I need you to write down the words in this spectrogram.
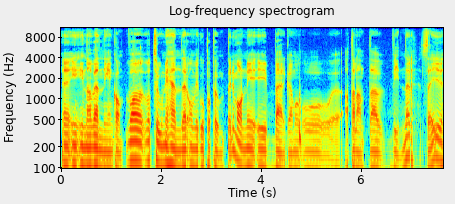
Eh, innan vändningen kom. Vad, vad, tror ni händer om vi går på pumpen imorgon i, i Bergamo och Atalanta vinner? Säg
